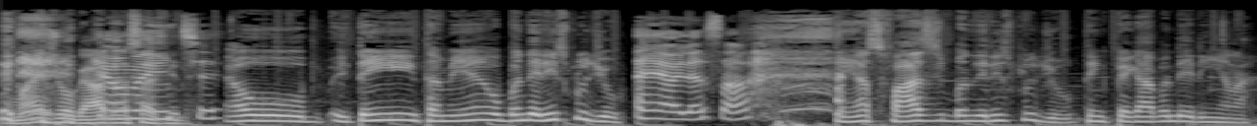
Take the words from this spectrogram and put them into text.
o mais jogado nessa vida. Realmente. É o. E tem também é o bandeirinha explodiu. É, olha só. Tem as fases de bandeirinha explodiu. Tem que pegar a bandeirinha lá.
